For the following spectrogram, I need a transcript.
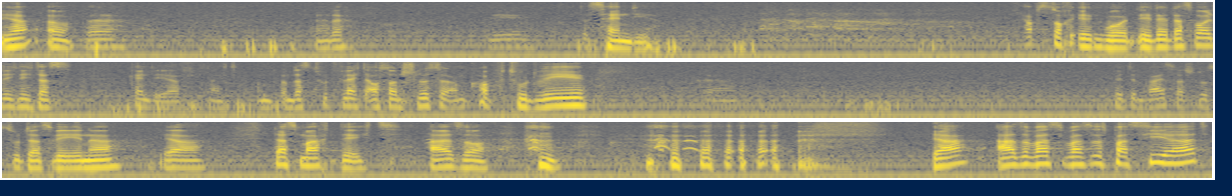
Ja, oh, da, da, das Handy. Ich hab's doch irgendwo, das wollte ich nicht, das kennt ihr ja vielleicht. Und, und das tut vielleicht auch so ein Schlüssel am Kopf, tut weh. Mit dem Reißverschluss tut das weh, ne? Ja, das macht nichts. Also, ja, also was, was ist passiert?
